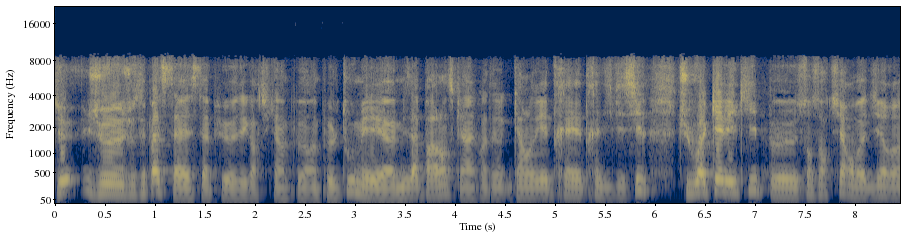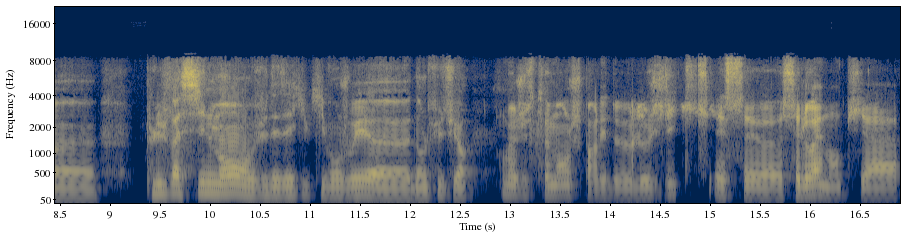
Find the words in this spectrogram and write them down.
Je, je sais pas si tu as, pu euh, décortiquer un peu, un peu le tout, mais euh, mis à part Lens, qui a un calendrier très, très difficile, tu vois quelle équipe euh, s'en sortir, on va dire, euh, plus facilement au vu des équipes qui vont jouer dans le futur? Moi, justement, je parlais de logique et c'est c'est l'OM hein, qui, a,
